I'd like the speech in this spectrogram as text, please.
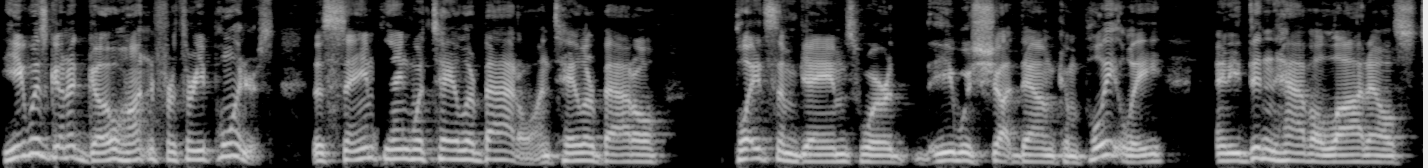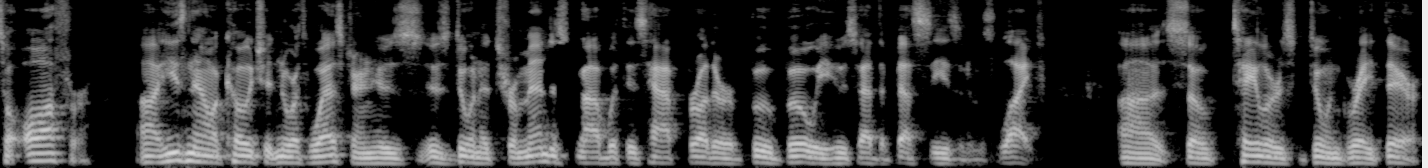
he was going to go hunting for three pointers. The same thing with Taylor Battle, and Taylor Battle played some games where he was shut down completely and he didn't have a lot else to offer. Uh, he's now a coach at Northwestern who's, who's doing a tremendous job with his half brother, Boo Buie, who's had the best season of his life. Uh, so Taylor's doing great there.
